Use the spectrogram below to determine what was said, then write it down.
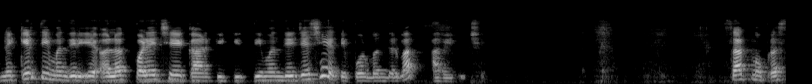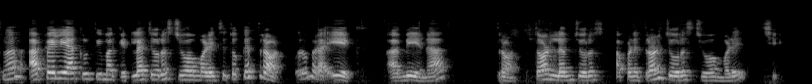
અને કીર્તિ મંદિર એ અલગ પડે છે, કારણ કે કીર્તિ મંદિર જે છે તે પોરબંદરમાં આવેલું છે. સાતમો પ્રશ્ન, આપેલી આકૃતિમાં કેટલા ચોરસ જોવા મળે છે? તો કે ત્રણ. બરોબર? આ એક, આ બે ના ત્રણ. ત્રણ લંબચોરસ આપણે ત્રણ ચોરસ જોવા મળે છે.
